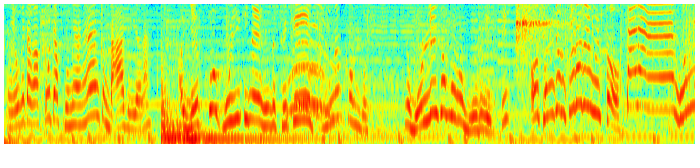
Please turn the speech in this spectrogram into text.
자, 여기다가 꽂아 보면은 좀 나아지려나? 아 예뻐 보이긴 해. 근데 되게 장난감 같아. 근데 멀리서 보면 모르겠지? 어, 점점 줄어들고 있어. 따란! 못난이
